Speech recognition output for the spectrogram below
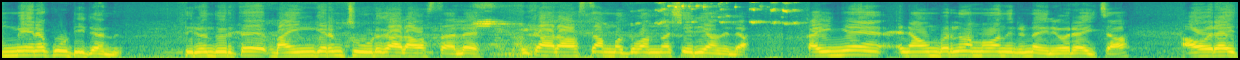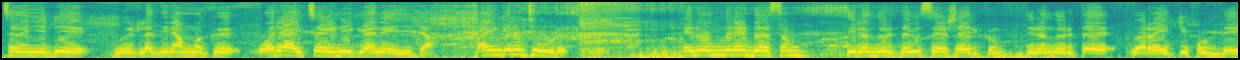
അമ്മേനെ കൂട്ടിയിട്ടാണ് തിരുവനന്തപുരത്തെ ഭയങ്കരം ചൂട് കാലാവസ്ഥ അല്ലേ? ഈ കാലാവസ്ഥ നമുക്ക് വന്നാൽ ശരിയാവുന്നില്ല. കഴിഞ്ഞ നവംബറിൽ നമ്മൾ വന്നിട്ടുണ്ടായിന് ഒരാഴ്ച. ആ ഒരാഴ്ച കഴിഞ്ഞിട്ട് വീട്ടിലെത്തിയിട്ട് നമുക്ക് ഒരാഴ്ച എണീക്കാൻ കഴിഞ്ഞിട്ടാ. ഭയങ്കര ചൂട്. ഇനി ഒന്ന് രണ്ട് ദിവസം തിരുവനന്തപുരത്തെ വിശേഷമായിരിക്കും തിരുവനന്തപുരത്തെ വെറൈറ്റി ഫുഡ്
